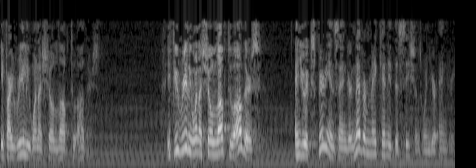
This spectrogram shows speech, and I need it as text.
if I really want to show love to others? If you really want to show love to others and you experience anger, never make any decisions when you're angry.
